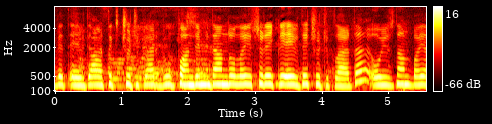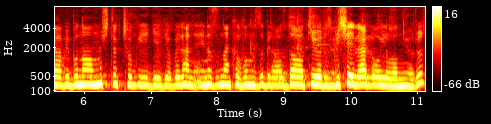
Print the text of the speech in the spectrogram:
Evet evde artık çocuklar bu pandemiden dolayı sürekli evde çocuklar da. O yüzden bayağı bir bunalmıştık. Çok iyi geliyor. Böyle hani en azından kafamızı biraz dağıtıyoruz. Bir şeylerle oyalanıyoruz.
